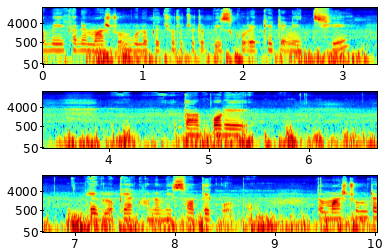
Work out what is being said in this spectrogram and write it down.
আমি এখানে মাশরুমগুলোকে ছোট ছোট পিস করে কেটে নিচ্ছি। তারপরে এগুলোকে এখন আমি সতে করব। তো মাশরুমটা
